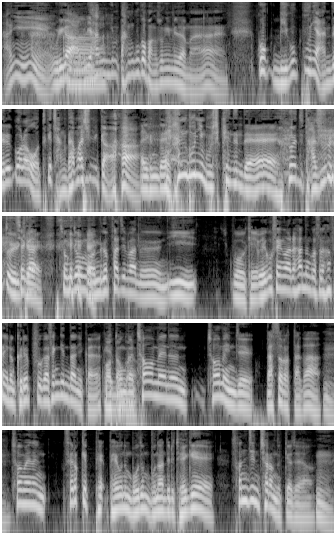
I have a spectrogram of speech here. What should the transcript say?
아니 우리가 아. 우리 한국, 한국어 방송입니다만 꼭 미국 분이 안 들을 거라고 어떻게 장담하십니까? 아니 근데 한 분이 무식했는데 왜 다수를 또 이렇게 제가 종종 언급하지만은 이 뭐 이렇게 외국 생활을 하는 것은 항상 이런 그래프가 생긴다니까요. 뭔가 거요? 처음에는 처음에 이제 낯설었다가 음, 처음에는 새롭게 배, 배우는 모든 문화들이 되게 선진처럼 느껴져요. 음.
